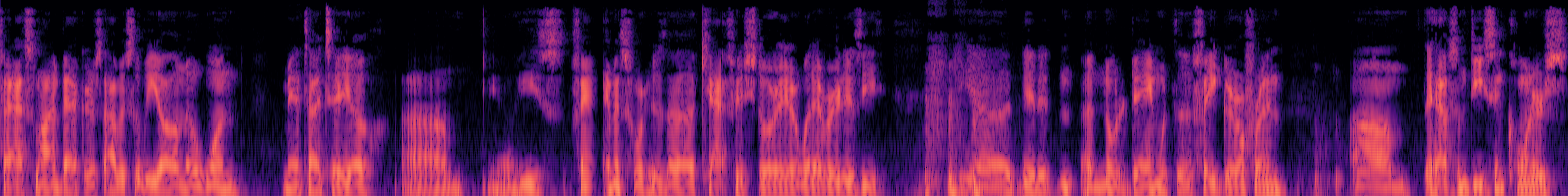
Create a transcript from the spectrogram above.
fast linebackers. Obviously, we all know one, Manti Te'o. Um, you know, he's famous for his uh, catfish story or whatever it is he he uh, did at uh, Notre Dame with the fake girlfriend. Um, they have some decent corners.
